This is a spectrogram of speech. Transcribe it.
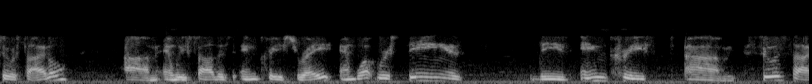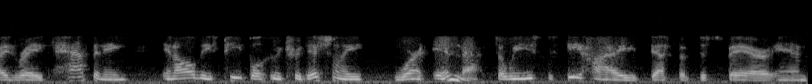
suicidal, um, and we saw this increased rate. And what we're seeing is these increased um, suicide rates happening in all these people who traditionally weren't in that. So we used to see high deaths of despair in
